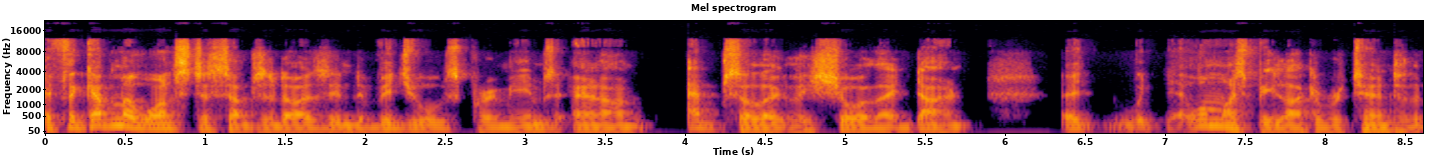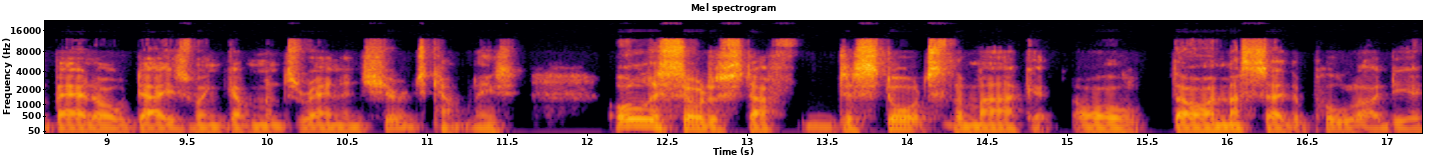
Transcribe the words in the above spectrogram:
If the government wants to subsidise individuals' premiums, and I'm absolutely sure they don't, Uh, it would almost be like a return to the bad old days when governments ran insurance companies. All this sort of stuff distorts the market, although I must say the pool idea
